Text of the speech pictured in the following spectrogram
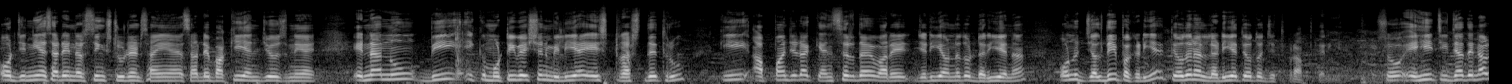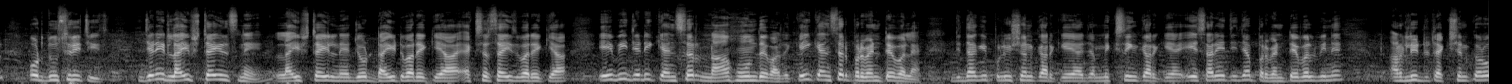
ਔਰ ਜਿੰਨੀਆਂ ਸਾਡੇ ਨਰਸਿੰਗ ਸਟੂਡੈਂਟਸ ਆਏ ਹੈ, ਸਾਡੇ ਬਾਕੀ ਐਨਜੀਓਜ਼ ਨੇ ਇਹਨਾਂ ਨੂੰ ਵੀ ਇੱਕ ਮੋਟੀਵੇਸ਼ਨ ਮਿਲੀ ਹੈ ਇਸ ਟਰਸਟ ਦੇ ਥਰੂ ਕਿ ਆਪਾਂ ਜਿਹੜਾ ਕੈਂਸਰ ਦੇ ਬਾਰੇ ਜਿਹੜੀ ਆ ਉਹਨਾਂ ਤੋਂ ਡਰੀਏ ਨਾ ਉਹਨੂੰ ਜਲਦੀ ਪਕੜੀਏ ਤੇ ਉਹਦੇ ਨਾਲ ਲੜੀਏ ਤੇ ਉਹ ਤੋਂ ਜਿੱਤ ਪ੍ਰਾਪਤ ਕਰੀਏ। ਸੋ ਇਹੀ ਚੀਜ਼ਾਂ ਦੇ ਨਾਲ ਔਰ ਦੂਸਰੀ ਚੀਜ਼ ਜਿਹੜੀ ਲਾਈਫ ਸਟਾਈਲਸ ਨੇ ਲਾਈਫ ਸਟਾਈਲ ਨੇ ਜੋ ਡਾਈਟ ਬਾਰੇ ਕਿਹਾ ਐਕਸਰਸਾਈਜ਼ ਬਾਰੇ ਕਿਹਾ ਇਹ ਵੀ ਜਿਹੜੀ ਕੈਂਸਰ ਨਾ ਹੋਣ ਦੇ ਬਾਰੇ ਕਈ ਕੈਂਸਰ ਪ੍ਰੀਵੈਂਟੇਬਲ ਹੈ ਜਿੱਦਾਂ ਕਿ ਪੋਲੂਸ਼ਨ ਕਰਕੇ ਆ ਜਾਂ ਮਿਕਸਿੰਗ ਕਰਕੇ ਆ ਇਹ ਸਾਰੀਆਂ ਚੀਜ਼ਾਂ ਪ੍ਰੀਵੈਂਟੇਬਲ ਵੀ ਨੇ। ਅਰਲੀ ਡਿਟੈਕਸ਼ਨ ਕਰੋ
